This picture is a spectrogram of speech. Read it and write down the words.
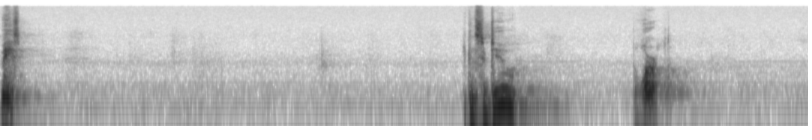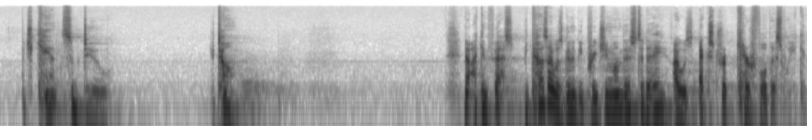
Amazing. You can subdue the world. But you can't subdue your tongue. Now, I confess, because I was going to be preaching on this today, I was extra careful this week.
